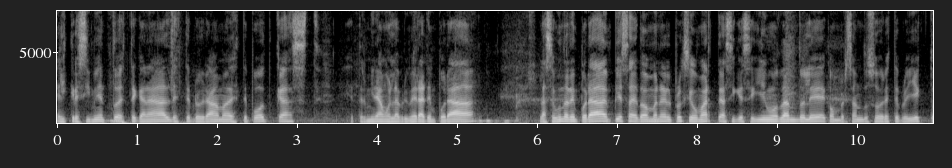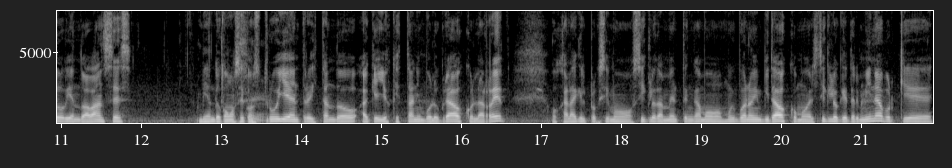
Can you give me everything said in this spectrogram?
el crecimiento de este canal, de este programa, de este podcast. Eh, terminamos la primera temporada. La segunda temporada empieza de todas maneras el próximo martes, así que seguimos dándole, conversando sobre este proyecto, viendo avances, viendo cómo se construye, entrevistando a aquellos que están involucrados con la red. Ojalá que el próximo ciclo también tengamos muy buenos invitados como el ciclo que termina, porque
